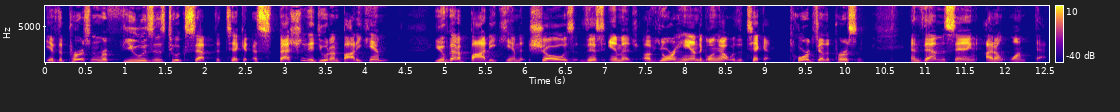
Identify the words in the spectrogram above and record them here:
if the person refuses to accept the ticket, especially they do it on body cam, you've got a body cam that shows this image of your hand going out with a ticket towards the other person and them saying, I don't want that.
